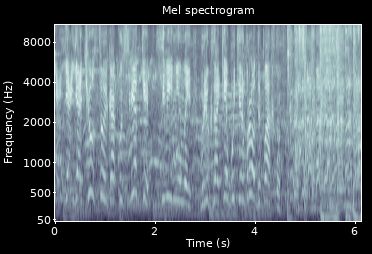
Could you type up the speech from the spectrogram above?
я, я, я чувствую, как у Светки свининой в рюкзаке бутерброды пахнут.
